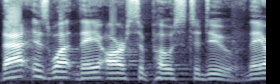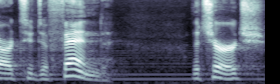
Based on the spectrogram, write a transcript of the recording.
That is what they are supposed to do. They are to defend the church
